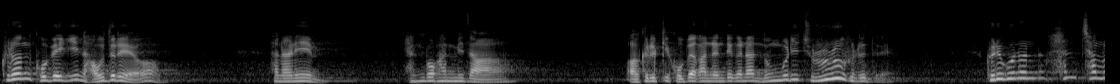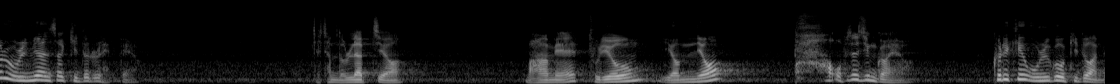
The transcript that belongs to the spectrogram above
그런 고백이 나오더래요. 하나님, 행복합니다. 아, 그렇게 고백하는데 그날 눈물이 주르르 흐르더래요. 그리고는 한참을 울면서 기도를 했대요. 참 놀랍지요. 마음에 두려움, 염려 다 없어진 거예요. 그렇게 울고 기도하며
